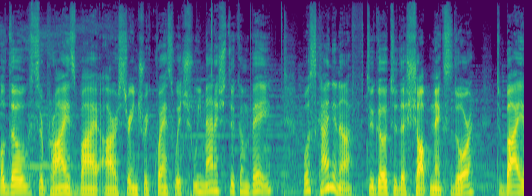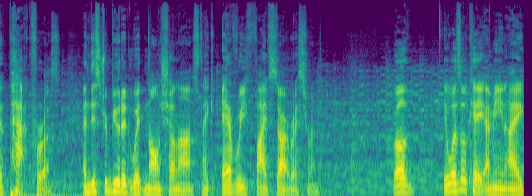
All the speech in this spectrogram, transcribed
although surprised by our strange request, which we managed to convey, was kind enough to go to the shop next door to buy a pack for us and distribute it with nonchalance like every five star restaurant. Well, it was okay. I mean, I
